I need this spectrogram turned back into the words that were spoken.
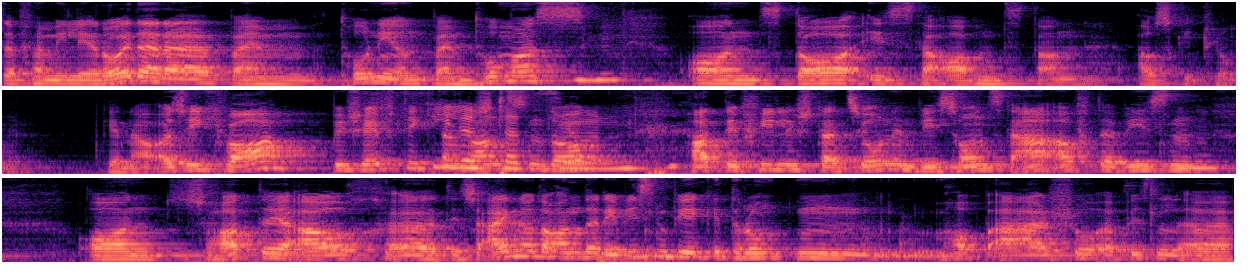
Der Familie Reuterer, beim Toni und beim Thomas. Mhm. Und da ist der Abend dann ausgeklungen. Genau. Also ich war beschäftigt Viele den ganzen Stationen. Tag, hatte viele Stationen, wie sonst auch auf der Wiesen. Mhm. Und hatte auch äh, das ein oder andere Wiesenbier getrunken, habe auch schon ein bisschen äh,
